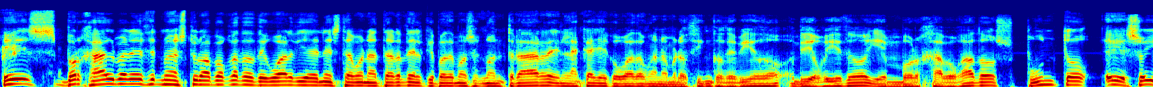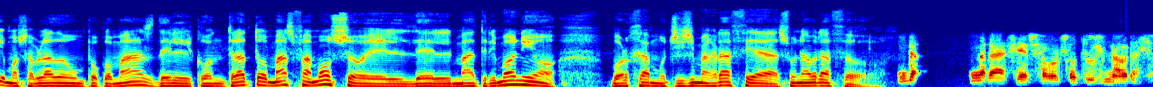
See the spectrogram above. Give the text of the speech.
Es Borja Álvarez, nuestro abogado de guardia en esta buena tarde, el que podemos encontrar en la calle Covadonga número 5 de Oviedo y en borjaabogados.es. Hoy hemos hablado un poco más del contrato más famoso, el del matrimonio. Borja, muchísimas gracias. Un abrazo. Gracias a vosotros, un abrazo.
